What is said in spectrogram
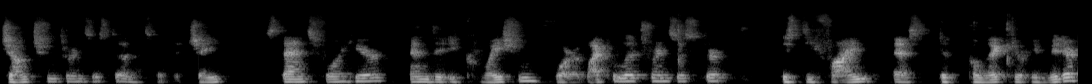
junction transistor, that's what the J stands for here. And the equation for a bipolar transistor is defined as the collector emitter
